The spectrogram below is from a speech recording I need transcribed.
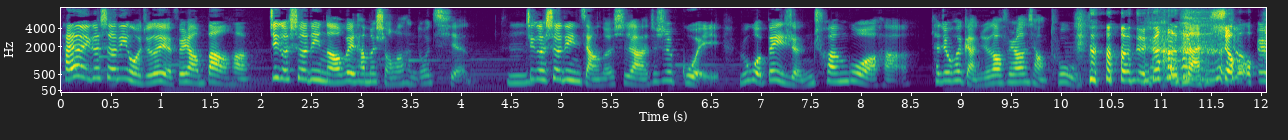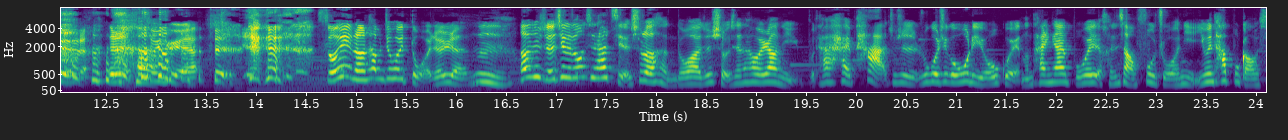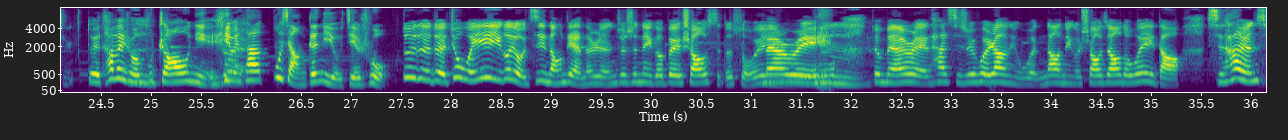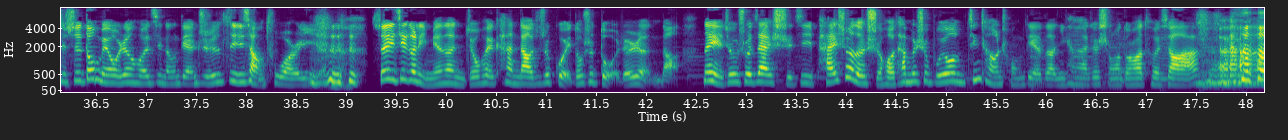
还有一个设定，我觉得也非常棒哈。这个设定呢，为他们省了很多钱。嗯。这个设定讲的是啊，就是鬼如果被人穿过哈，他就会感觉到非常想吐，对，他很难受。对就哕，对，所以呢，他们就会躲着人。嗯，然后就觉得这个东西它解释了很多啊，就首先它会让你不太害怕，就是如果这个屋里有鬼呢，他应该不会很想附着你，因为他不高兴。对他为什么不招你？因为他不想跟你有接触。对对对，就唯一一个有技能点的人就是那个被烧死的所谓 Mary 嗯，就 Mary，她其实会让你闻到那个烧焦的味道，其他人其实都没有任何技能点，只是自己想吐而已。所以这个里面呢，你就会看到，就是鬼都是躲着人的。那也就是说，在实际拍摄的时候，他们是不用经常重叠的。你看看这省了多少特效啊！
